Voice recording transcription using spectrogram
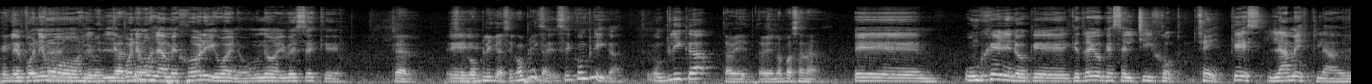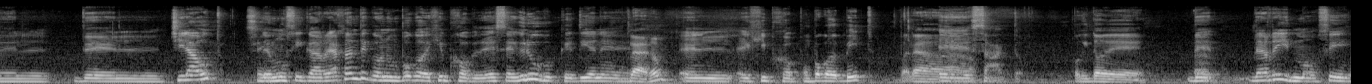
le ponemos, le, ponemos la mejor y bueno, uno hay veces que Claro, se eh, complica, se complica. se, se complica. Se complica. Está bien, está bien, no pasa nada. Eh, un género que, que traigo que es el chill hop, Sí, que es la mezcla del, del chill out, Sí. de música relajante, con un poco de hip hop, de ese groove que tiene claro. el, el hip hop. Un poco de beat para Exacto. un poquito de De, de ritmo, sí.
